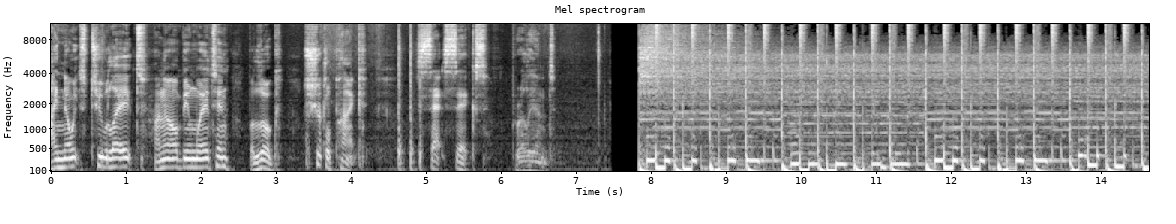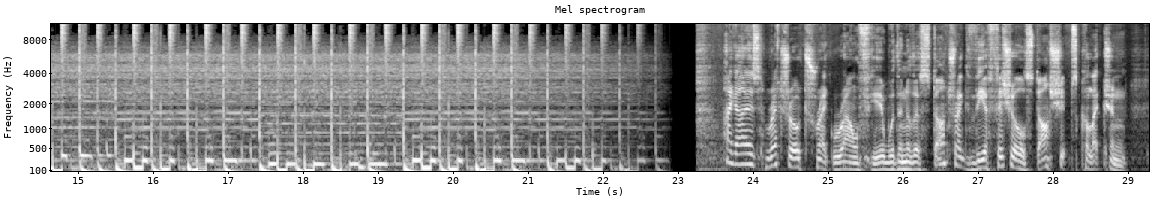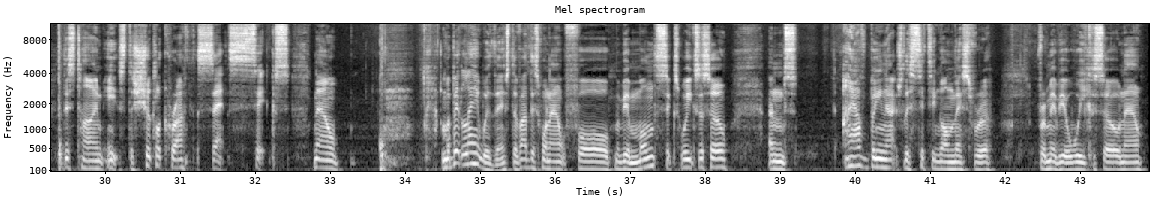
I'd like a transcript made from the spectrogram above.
I know it's too late. I know I've been waiting, but look, Shuttle Pack Set 6. Brilliant. Hi guys, Retro Tech Ralph here with another Star Trek The Official Starships Collection. This time it's the Shuttlecraft Set 6. Now, I'm a bit late with this. They've had this one out for maybe a month, six weeks or so. And I have been actually sitting on this for, a, for maybe a week or so now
